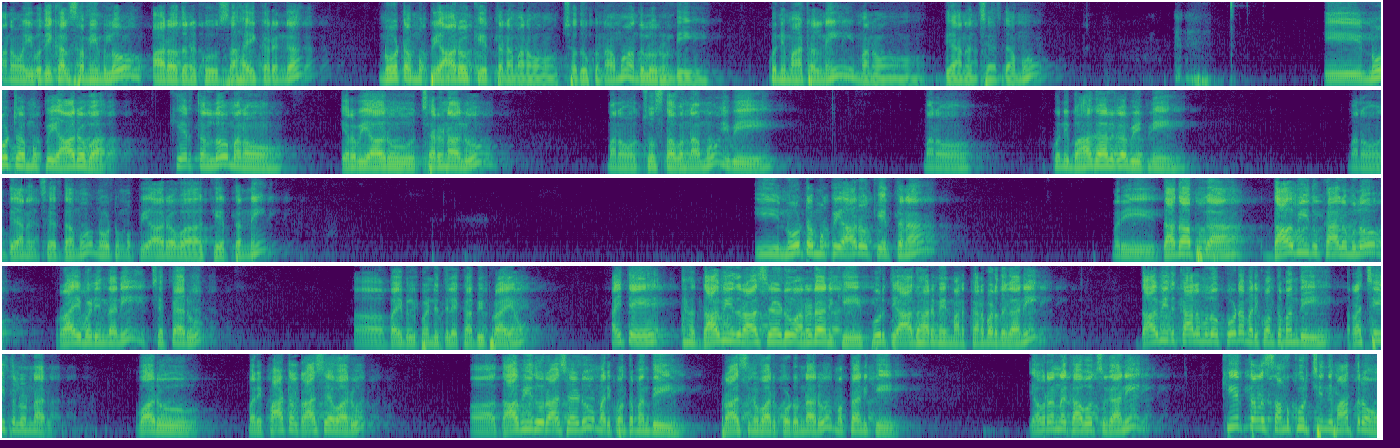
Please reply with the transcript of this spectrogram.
మనం ఈ ఉదయకాల సమయంలో ఆరాధనకు సహాయకరంగా నూట ముప్పై ఆరో కీర్తన మనం చదువుకున్నాము. అందులో నుండి కొన్ని మాటల్ని మనం ధ్యానం చేద్దాము. ఈ నూట ముప్పై ఆరవ కీర్తనలో మనం ఇరవై ఆరు చరణాలు మనం చూస్తా ఉన్నాము. ఇవి మనం కొన్ని భాగాలుగా వీటిని మనం ధ్యానం చేద్దాము. నూట ముప్పై ఆరవ కీర్తన్ని. ఈ నూట ముప్పై ఆరో కీర్తన మరి దాదాపుగా దావీదు కాలములో రాయబడిందని చెప్పారు. బైబిల్ పండితుల యొక్క అభిప్రాయం. అయితే దావీదు రాశాడు అనడానికి పూర్తి ఆధారమే మనకు కనబడదు కానీ దావీదు కాలంలో కూడా మరి కొంతమంది రచయితలు ఉన్నారు. వారు మరి పాటలు రాసేవారు. దావీదు రాశాడు. మరి కొంతమంది రాసిన వారు కూడా ఉన్నారు. మొత్తానికి ఎవరన్నా కావచ్చు కానీ కీర్తనలు సమకూర్చింది మాత్రం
